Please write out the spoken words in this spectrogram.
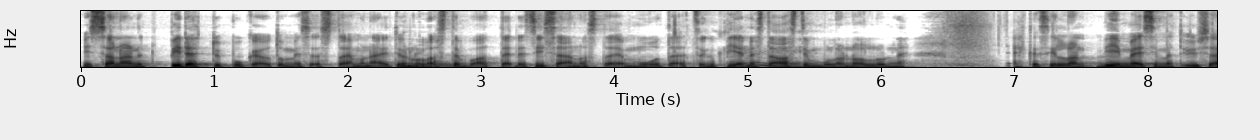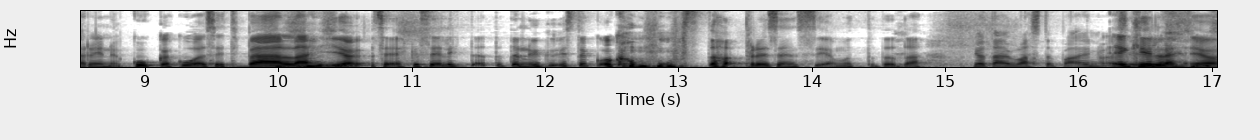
missä on aina nyt pidetty pukeutumisesta. Ja mun äiti on mm. lasten vaatteiden sisäänosta ja muuta. Että okay. pienestä asti mulla on ollut ne ehkä silloin viimeisimmät Ysärin kukkakuosit päällä ja se ehkä selittää tätä nykyistä koko mustaa presenssiä. Mutta tota, Jotain vastapainoa. Ei, kyllä, joo.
